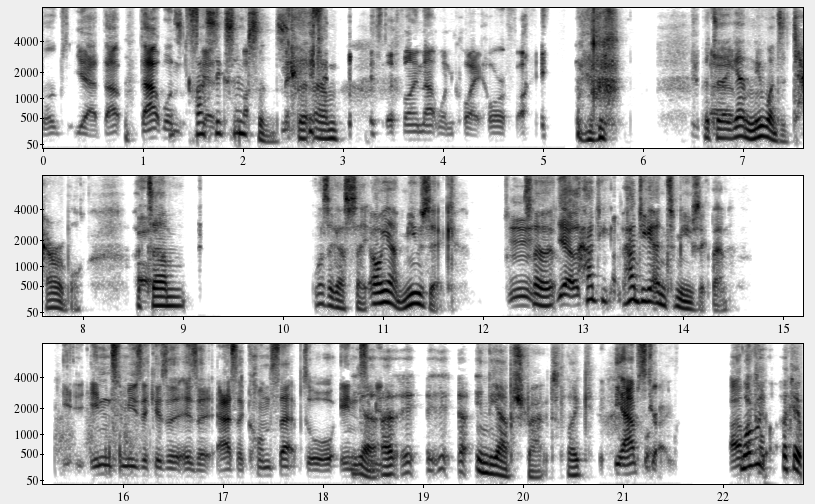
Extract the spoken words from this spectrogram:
folks, yeah, that that one It's classic Simpsons. But um, I find that one quite horrifying. but uh, Um, yeah, new ones are terrible. But oh. um, what was I gonna say? Oh yeah, music. Mm, So yeah, how do you how do you get into music then? into music as a as a as a concept or into yeah, music, uh, i- in the abstract, like the abstract. Um, okay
